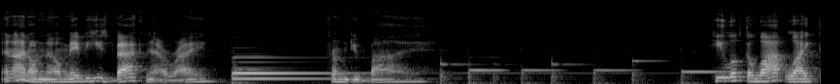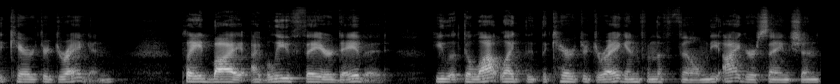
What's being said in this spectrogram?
And I don't know, maybe he's back now, right? From Dubai. He looked a lot like the character Dragon, played by, I believe, Thayer David. He looked a lot like the, the, character Dragon from the film The Eiger Sanction.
